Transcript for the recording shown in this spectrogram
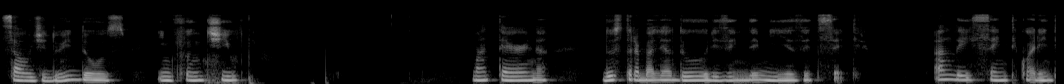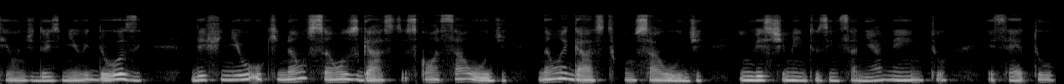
saúde do idoso, infantil, materna, dos trabalhadores, endemias, etc. A Lei 141 de 2012 definiu o que não são os gastos com a saúde. Não é gasto com saúde, investimentos em saneamento, exceto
